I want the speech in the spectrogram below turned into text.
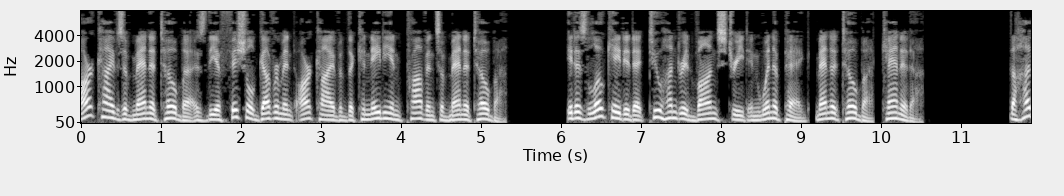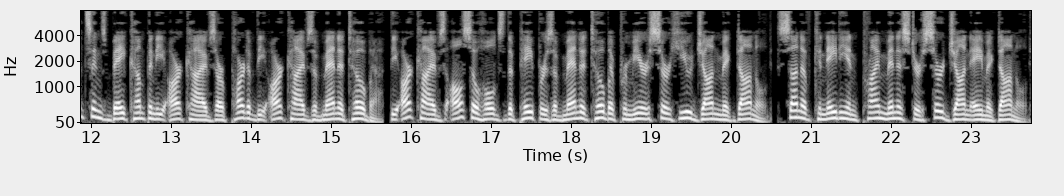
Archives of Manitoba is the official government archive of the Canadian province of Manitoba. It is located at 200 Vaughan Street in Winnipeg, Manitoba, Canada. The Hudson's Bay Company Archives are part of the Archives of Manitoba. The Archives also holds the papers of Manitoba Premier Sir Hugh John Macdonald, son of Canadian Prime Minister Sir John A. Macdonald.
